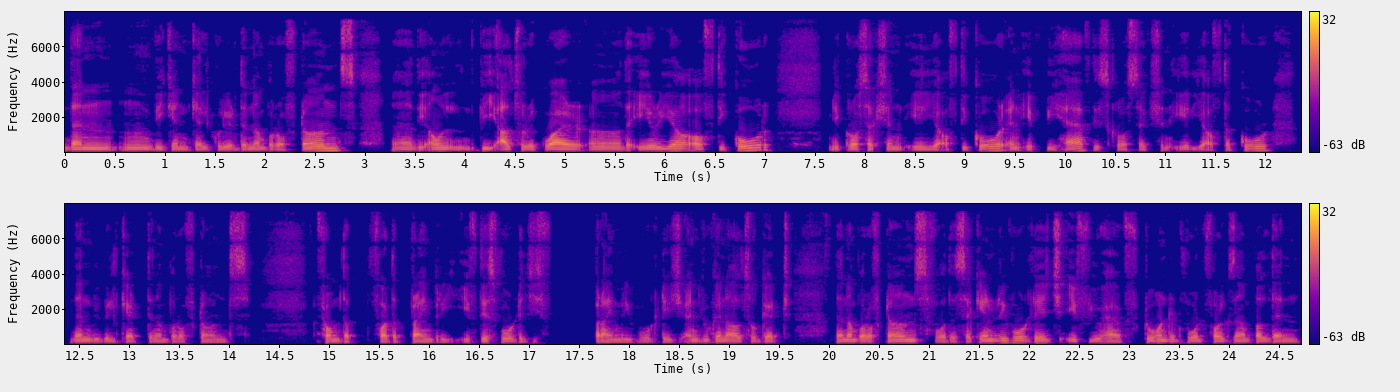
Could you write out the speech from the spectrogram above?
then um, we can calculate the number of turns. Uh, the we also require uh, the area of the core the cross section area of the core and if we have this cross section area of the core then we will get the number of turns from the for the primary if this voltage is primary voltage and you can also get the number of turns for the secondary voltage. If you have 200 volt for example then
